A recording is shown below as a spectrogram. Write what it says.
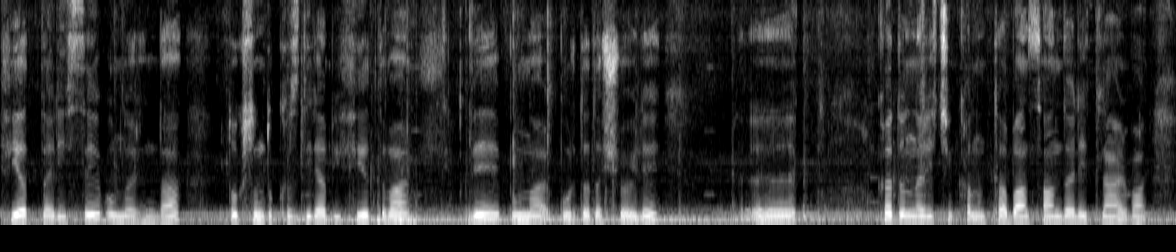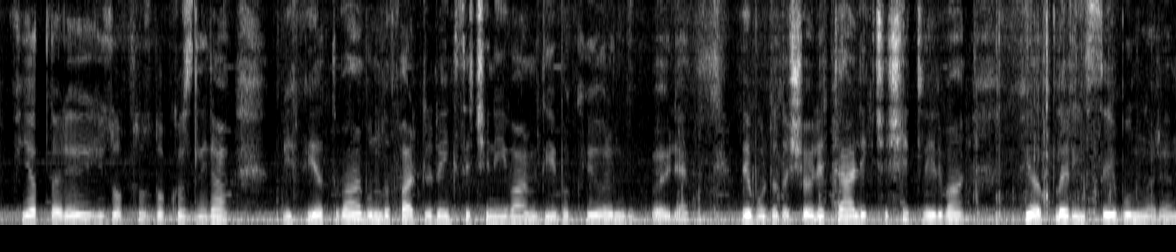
fiyatları ise bunların da 99 lira bir fiyatı var. Ve bunlar burada da şöyle e, kadınlar için kalın taban sandaletler var. Fiyatları 139 lira bir fiyatı var. Bunun da farklı renk seçeneği var mı diye bakıyorum böyle. Ve burada da şöyle terlik çeşitleri var. Fiyatları ise bunların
